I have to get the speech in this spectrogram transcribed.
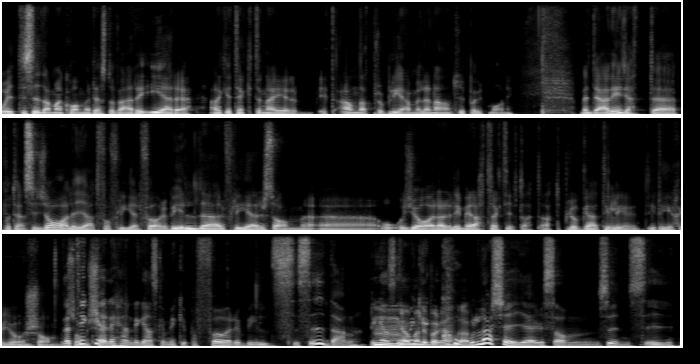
och IT-sidan man kommer, desto värre är det. Arkitekterna är ett annat problem eller en annan typ av utmaning. Men där är en jättepotential i att få fler förebilder, fler som eh, och, och göra det mer attraktivt att, att plugga till, till ingenjör som Där som tycker jag det händer ganska mycket på förebildssidan. Det är Mm, ganska ja, mycket coola tjejer som syns i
